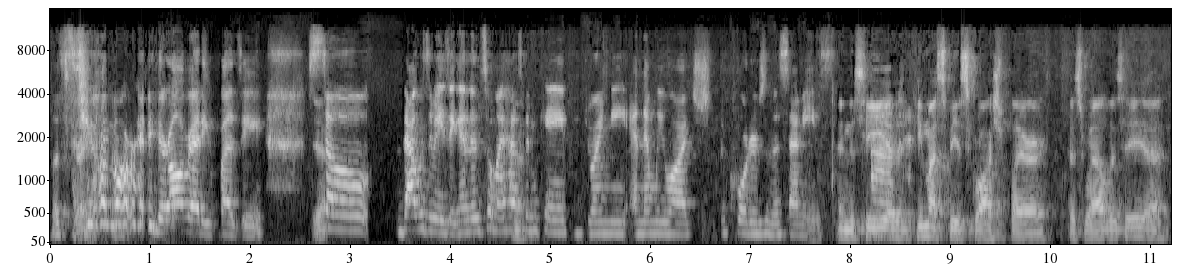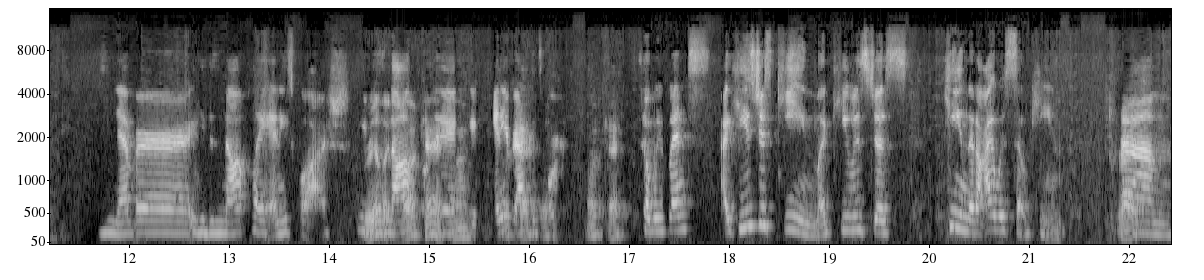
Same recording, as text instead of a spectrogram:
That's great. I'm already. They're already fuzzy. Yeah. So that was amazing. And then so my husband yeah. came, joined me, and then we watched the quarters and the semis. And is he? Um, uh, he must be a squash player as well, is he? Uh, never. He does not play any squash. He really? does not okay. play any okay. racket sport. Okay. So we went. He's just keen. Like he was just keen that I was so keen. Right. Um,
